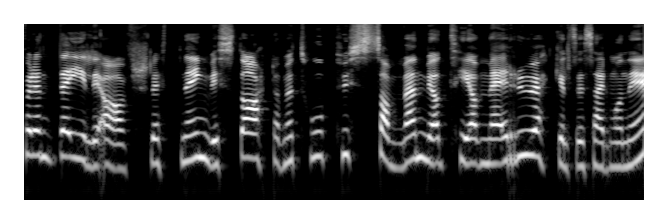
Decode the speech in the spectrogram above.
For en deilig avslutning. Vi starta med to pust sammen. Vi hadde til og med røkelsesseremoni.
